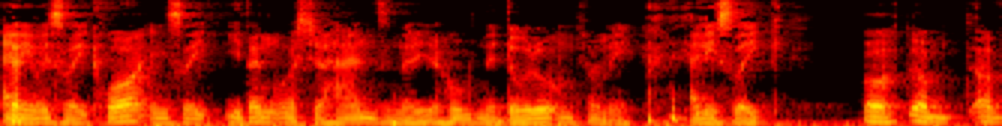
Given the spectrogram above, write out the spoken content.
and he was like, "What?" And he's like, "You didn't wash your hands, and now you're holding the door open for me." And he's like, "Oh, um, I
